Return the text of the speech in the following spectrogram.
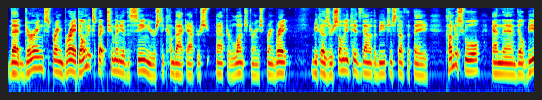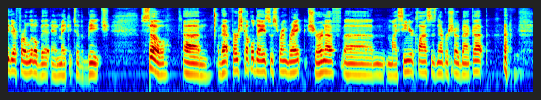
that during spring break, don't expect too many of the seniors to come back after after lunch during spring break because there's so many kids down at the beach and stuff that they come to school and then they'll be there for a little bit and make it to the beach. So um, that first couple days of spring break, sure enough, um, my senior classes never showed back up.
